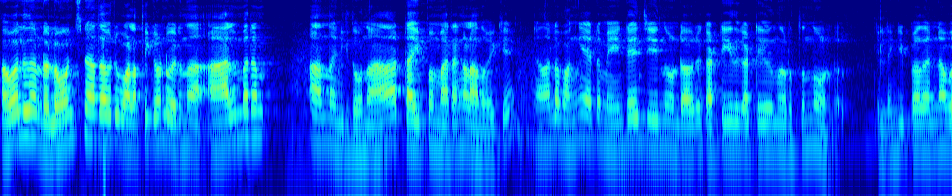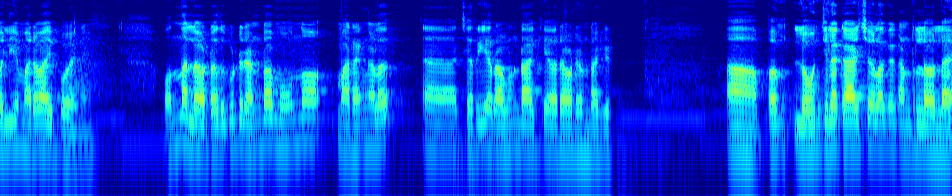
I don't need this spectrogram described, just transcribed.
അതുപോലെ ഇതുണ്ട് ലോഞ്ചിനകത്ത് അവർ വളർത്തിക്കൊണ്ട് വരുന്ന ആൽമരം ആണെന്ന് എനിക്ക് തോന്നുന്നു. ആ ടൈപ്പ് മരങ്ങളാണ് നോക്കി നല്ല ഭംഗിയായിട്ട് മെയിന്റെയിൻ ചെയ്യുന്നുണ്ട്. അവർ കട്ട് ചെയ്ത് കട്ട് ചെയ്ത് നിർത്തുന്നുമുണ്ട്. ഇല്ലെങ്കിൽ ഇപ്പോൾ അതെന്നാ വലിയ മരമായി പോയേനെ. ഒന്നല്ല കേട്ടോ അതുകൊണ്ട് രണ്ടോ മൂന്നോ മരങ്ങൾ ചെറിയ റൗണ്ടാക്കി അവരവിടെ ഉണ്ടാക്കി ആ അപ്പം ലോഞ്ചിലെ കാഴ്ചകളൊക്കെ കണ്ടല്ലോ അല്ലേ?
